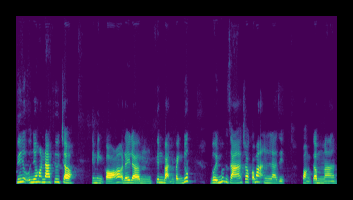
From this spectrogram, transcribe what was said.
Ví dụ như Honda Future thì mình có ở đây là ừ, phiên bản vành đúc với mức giá cho các bạn là gì? Khoảng tầm à,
